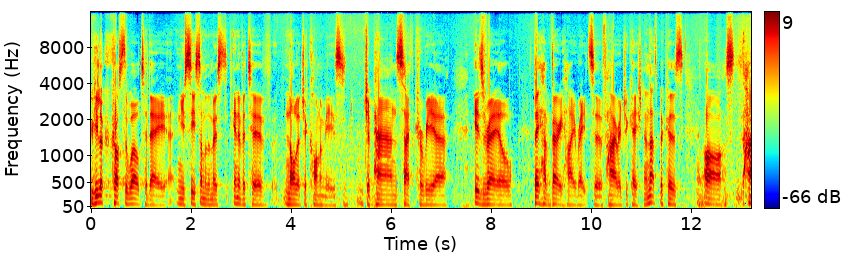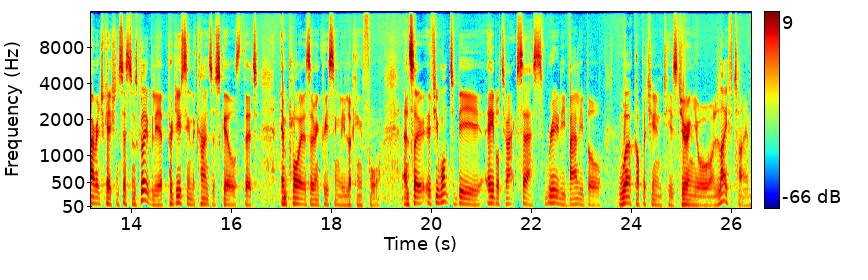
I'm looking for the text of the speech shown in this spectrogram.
if you look across the world today and you see some of the most innovative knowledge economies, Japan, South Korea, Israel, they have very high rates of higher education. And that's because our higher education systems globally are producing the kinds of skills that employers are increasingly looking for. And so if you want to be able to access really valuable work opportunities during your lifetime,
